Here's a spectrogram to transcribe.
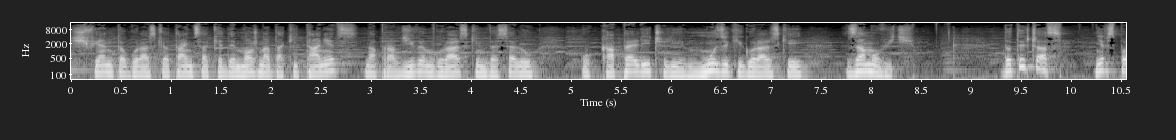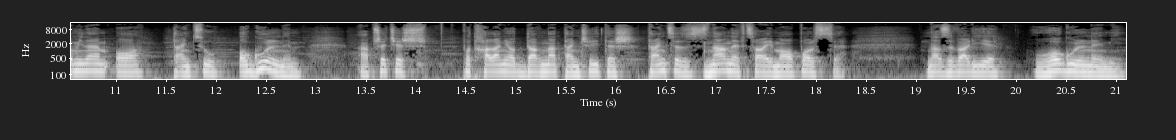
święto góralskiego tańca, kiedy można taki taniec na prawdziwym góralskim weselu u kapeli, czyli muzyki góralskiej, zamówić. Dotychczas nie wspominałem o tańcu ogólnym, a przecież Podhalanie od dawna tańczyli też tańce znane w całej Małopolsce. Nazywali je łogólnymi,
